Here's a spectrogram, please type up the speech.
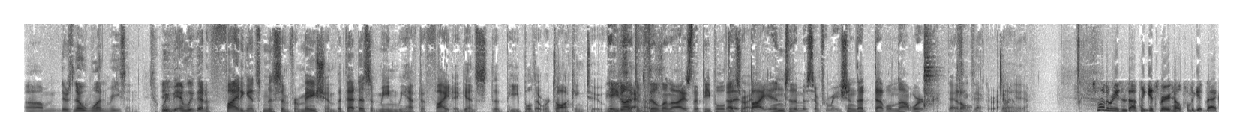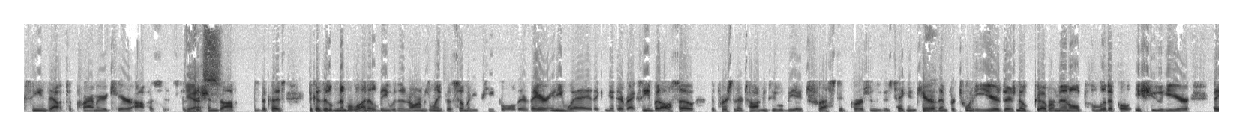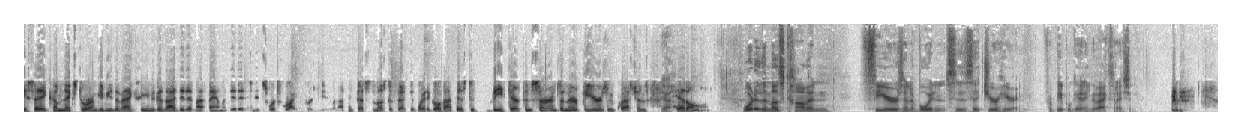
Um, there's no one reason. We've, And- and we've got to fight against misinformation, but that doesn't mean we have to fight against the people that we're talking to. yeah, you don't have to villainize the people That's that right. buy into the misinformation. That that will not work That's at all. exactly right. Yeah. Yeah. It's one of the reasons I think it's very helpful to get vaccines out to primary care offices, Yes. physicians' offices, because because it'll number one, it'll be within an arm's length of so many people. They're there anyway; they can get their vaccine. But also, the person they're talking to will be a trusted person who's taken care of them for 20 years. There's no governmental, political issue here. They say, "Come next door. I'm giving you the vaccine because I did it, my family did it, and it's what's right for you." And I think that's the most effective way to go about this: to beat their concerns and their fears and questions Yeah. head on. What are the most common fears and avoidances that you're hearing for people getting the vaccination?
